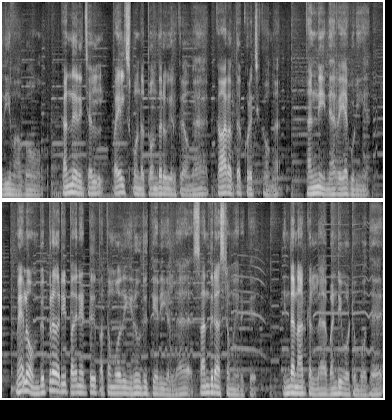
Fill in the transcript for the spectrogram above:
அதிகமாகும். கண்ணெரிச்சல் பைல்ஸ் போன்ற தொந்தரவு இருக்கிறவங்க காரத்தை குறைச்சிக்கோங்க. தண்ணி நிறைய குடிங்க. மேலும் பிப்ரவரி பதினெட்டு பத்தொம்போது இருபது தேதிகளில் சந்திராஷ்டமம் இருக்குது இந்த நாட்களில் வண்டி ஓட்டும்போது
